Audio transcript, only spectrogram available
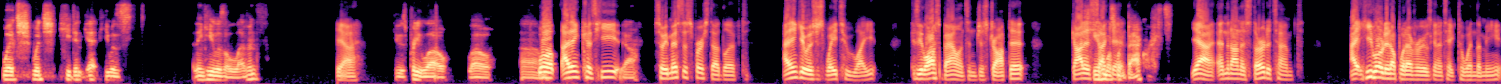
which which he didn't get. He was I think he was 11th. Yeah. He was pretty low, low. Um, Well, I think because he yeah, so he missed his first deadlift. I think it was just way too light because he lost balance and just dropped it. Got his he almost second. went backwards. Yeah, and then on his third attempt, I he loaded up whatever it was going to take to win the meet,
